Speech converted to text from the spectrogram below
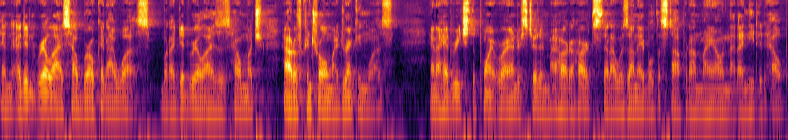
and I didn't realize how broken I was. What I did realize is how much out of control my drinking was, and I had reached the point where I understood in my heart of hearts that I was unable to stop it on my own, that I needed help.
